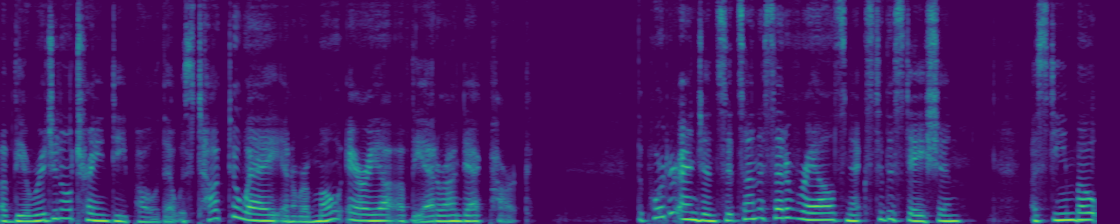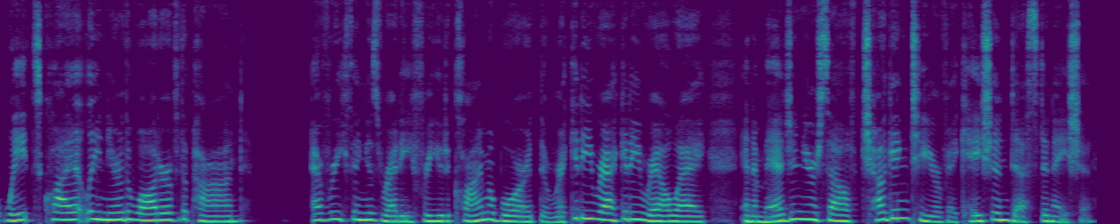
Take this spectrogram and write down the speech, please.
of the original train depot that was tucked away in a remote area of the Adirondack Park. The Porter engine sits on a set of rails next to the station. A steamboat waits quietly near the water of the pond. Everything is ready for you to climb aboard the rickety rackety railway and imagine yourself chugging to your vacation destination.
